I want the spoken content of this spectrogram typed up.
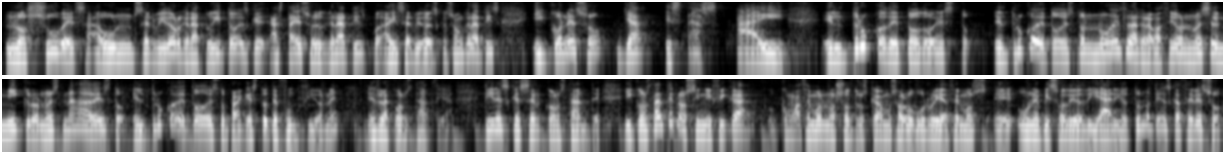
lo subes a un servidor gratuito, es que hasta eso es gratis, pues, hay servidores que son gratis, y con eso ya estás ahí. El truco de todo esto el truco de todo esto no es la grabación, no es el micro, no es nada de esto. El truco de todo esto para que esto te funcione es la constancia. Tienes que ser constante. Y constante no significa como hacemos nosotros que vamos a lo burro y hacemos eh, un episodio diario. Tú no tienes que hacer eso.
